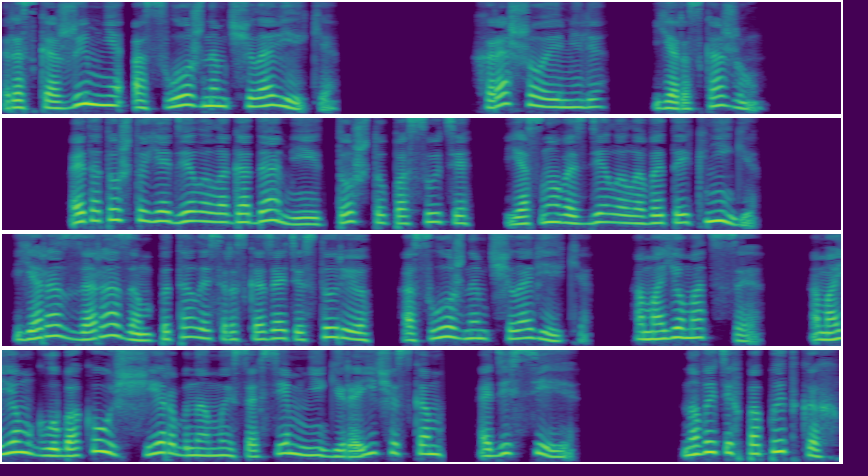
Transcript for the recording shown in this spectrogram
«Расскажи мне о сложном человеке». Хорошо, Эмили, я расскажу. Это то, что я делала годами, и то, что, по сути, я снова сделала в этой книге. Я раз за разом пыталась рассказать историю о сложном человеке, о моем отце, о моем глубоко ущербном и совсем не героическом Одиссее. Но в этих попытках,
